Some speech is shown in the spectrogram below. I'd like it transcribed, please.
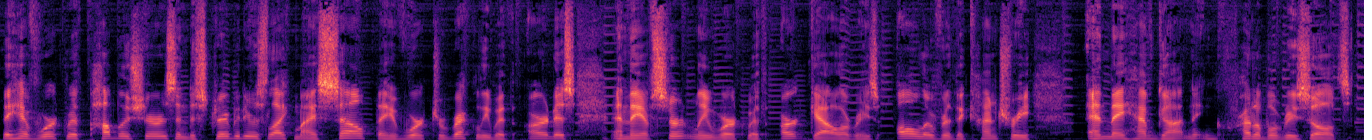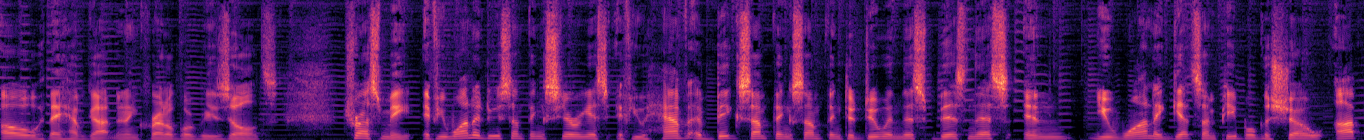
They have worked with publishers and distributors like myself. They have worked directly with artists, and they have certainly worked with art galleries all over the country, and they have gotten incredible results. Oh, they have gotten incredible results. Trust me, if you want to do something serious, if you have a big something something to do in this business and you want to get some people to show up,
